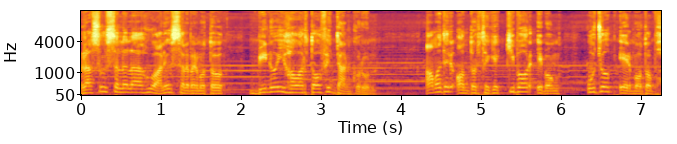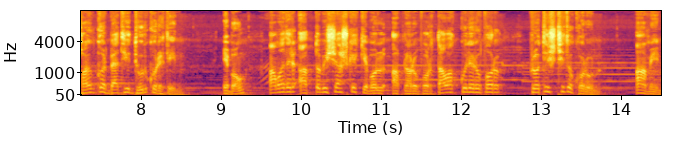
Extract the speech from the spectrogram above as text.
রাসুল সাল্লাহু আলিয়াল্লামের মতো বিনয়ী হওয়ার তৌফিক দান করুন। আমাদের অন্তর থেকে কিবর এবং উজব এর মতো ভয়ঙ্কর ব্যাধি দূর করে দিন এবং আমাদের আত্মবিশ্বাসকে কেবল আপনার উপর তাওয়াক্কুলের উপর প্রতিষ্ঠিত করুন। আমিন।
